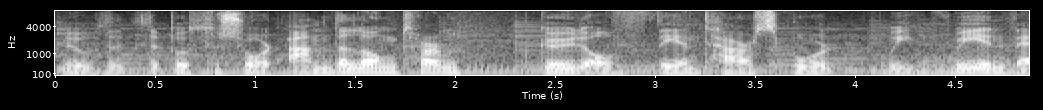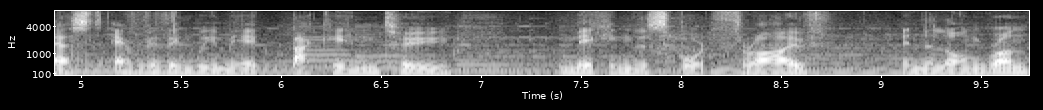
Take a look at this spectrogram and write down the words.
you know, the, the, both the short and the long-term good of the entire sport. We reinvest everything we make back into making the sport thrive in the long run.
